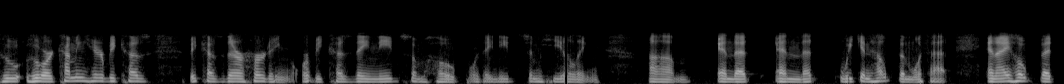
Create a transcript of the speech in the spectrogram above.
who who are coming here because because they're hurting or because they need some hope or they need some healing. Um, and that and that we can help them with that. And I hope that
